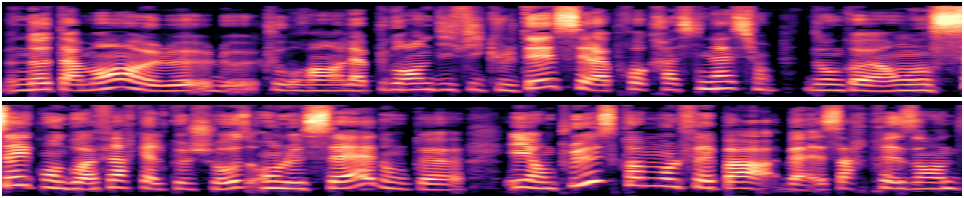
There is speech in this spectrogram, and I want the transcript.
notamment, le, le plus grand, la plus grande difficulté, c'est la procrastination. Donc, euh, on sait qu'on doit faire quelque chose. On le sait. Donc, euh, et en plus, comme on le fait pas, ben, ça représente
